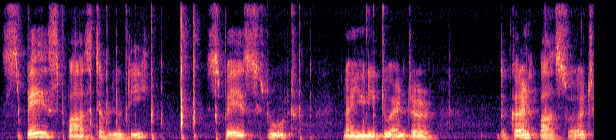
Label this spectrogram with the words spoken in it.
space passwd space root. Now you need to enter the current password.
